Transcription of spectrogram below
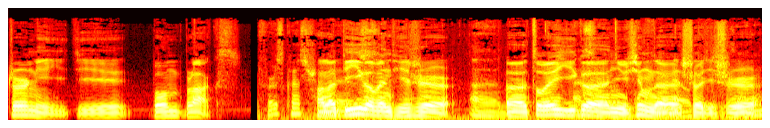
Journey 以及 Bone Blocks。First question. 好了，第一个问题是，呃呃，作为一个女性的设计师，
